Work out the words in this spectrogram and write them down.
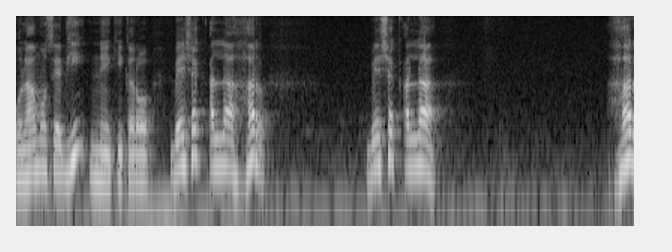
غلاموں سے بھی نیکی کرو۔ بے شک اللہ ہر بے شک اللہ ہر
